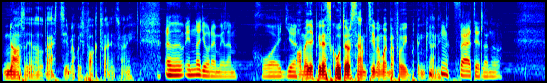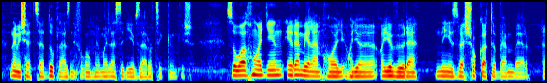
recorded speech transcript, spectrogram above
ne az legyen az adás címe, hogy Fact 2020? Ö, Én nagyon remélem, hogy Amely egyébként egy scooter szám címe, majd be fogjuk linkelni. feltétlenül nem is egyszer duplázni fogunk, mert majd lesz egy évzáró cikkünk is. Szóval, hogy én, én remélem, hogy, hogy a, jövőre nézve sokkal több ember ö,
